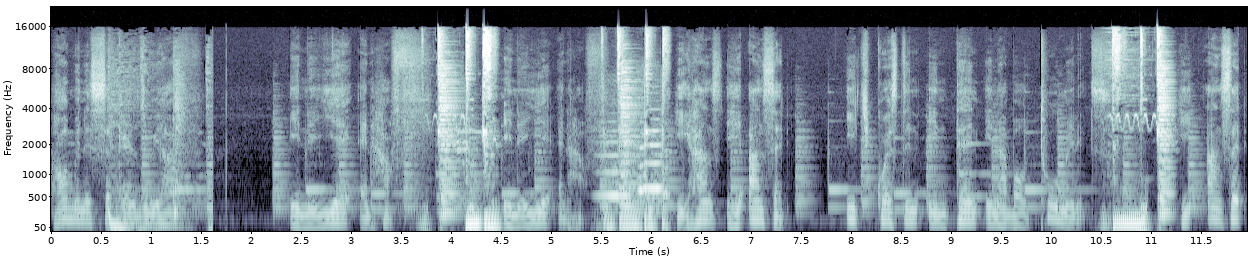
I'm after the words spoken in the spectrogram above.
How many seconds do we have in a year and a half? In a year and a half. He, he answered each question in 10 in about 2 minutes. He answered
